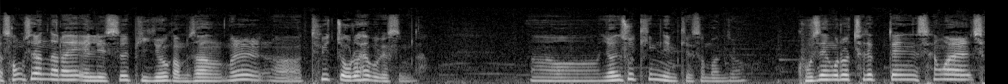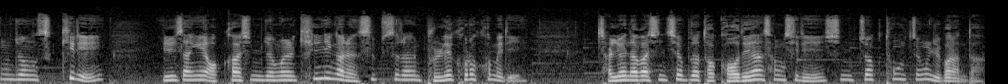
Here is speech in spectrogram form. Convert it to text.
자, 성실한 나라의 앨리스 비교 감상을 어, 트윗 쪽으로 해보겠습니다. 어, 연수킴님께서 먼저 고생으로 체득된 생활 생존 스킬이 일상의 억하 심정을 killing하는 씁쓸한 블랙 호러 코미디. 잘려나가 신체보다 더 거대한 상실이 심적 통증을 유발한다.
